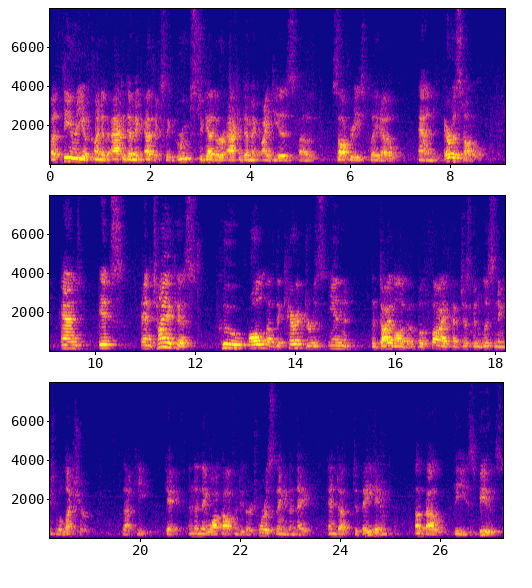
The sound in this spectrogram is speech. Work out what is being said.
a theory of kind of academic ethics that groups together academic ideas of Socrates, Plato, and Aristotle. And it's Antiochus who all of the characters in the dialogue of Book 5 have just been listening to a lecture that he gave. And then they walk off and do their tourist thing, and then they end up debating about these views.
